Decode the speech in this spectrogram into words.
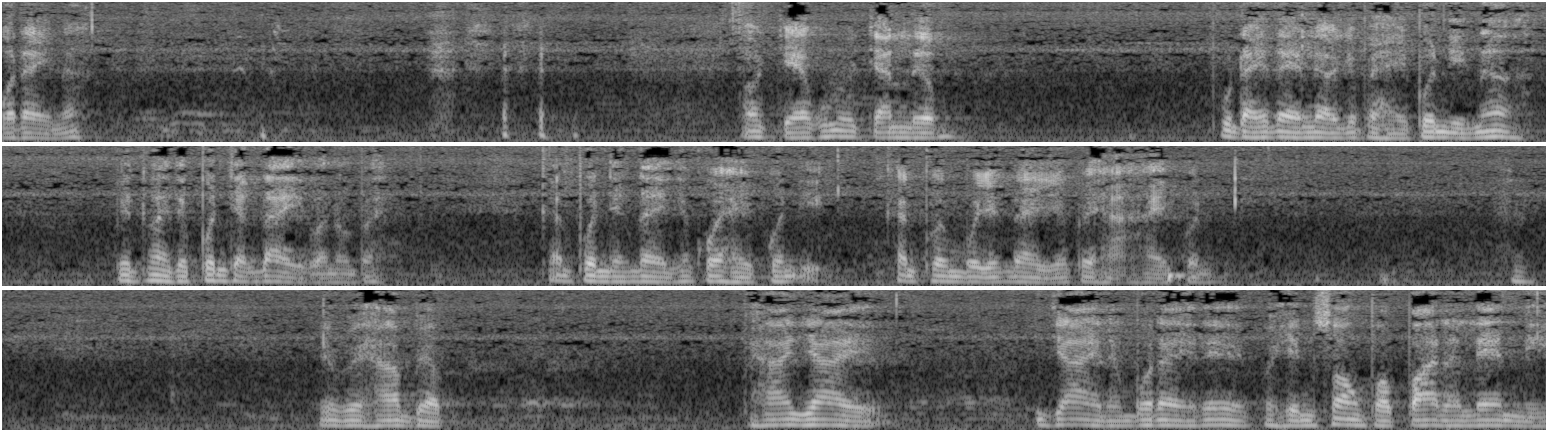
ก็ได้นะ เอาแจกคุณอาจารย์เหลิมผู้ใดได้แล้วจะไปให้เพิ่นอีกเนอะเป็นไงแต่เพิ่นจากใดก่อนเอาไปการเพิ่นจากใดยังคอยให้เพิ่นอีกการเพิ่นบ่จากใดจะไปหาให้เพิ่นจะไปหาแบบไปหาย่ายย่ายนะบ่ได้ได้พอเห็นซ่องปอปลาแล้วแล่นหนี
